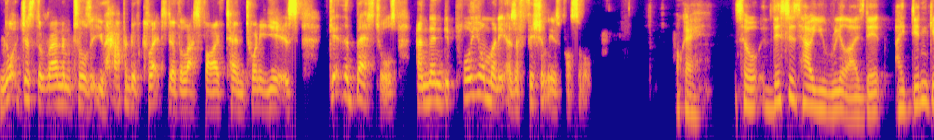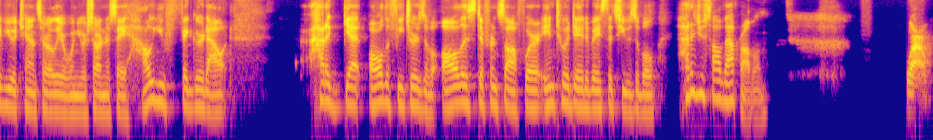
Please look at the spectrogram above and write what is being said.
not just the random tools that you happen to have collected over the last 5, 10, 20 years. Get the best tools and then deploy your money as efficiently as possible. Okay. So this is how you realized it. I didn't give you a chance earlier when you were starting to say how you figured out how to get all the features of all this different software into a database that's usable. How did you solve that problem? Wow.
